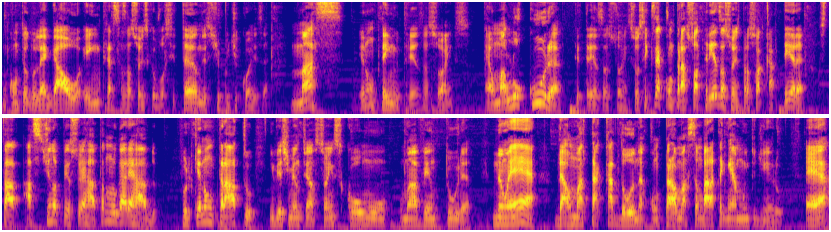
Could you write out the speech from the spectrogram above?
um conteúdo legal entre essas ações que eu vou citando, esse tipo de coisa. Mas eu não tenho três ações. É uma loucura ter três ações. Se você quiser comprar só três ações para sua carteira, você está assistindo a pessoa errada, está no lugar errado. Porque não trato investimento em ações como uma aventura. Não é dar uma tacadona, comprar uma ação barata e ganhar muito dinheiro. É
